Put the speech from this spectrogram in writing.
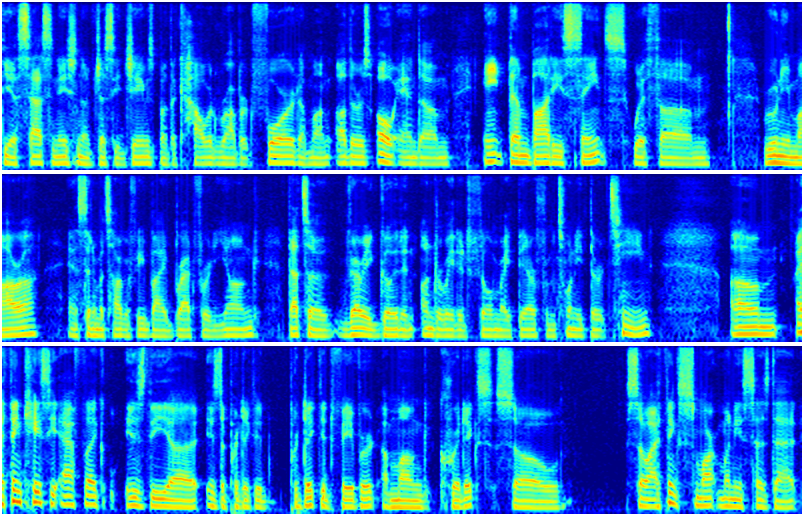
The Assassination of Jesse James by the coward Robert Ford, among others. Oh, and um, Ain't Them Body Saints with um, Rooney Mara and cinematography by Bradford Young. That's a very good and underrated film right there from 2013. Um, I think Casey Affleck is the uh, is the predicted predicted favorite among critics. So so I think Smart Money says that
